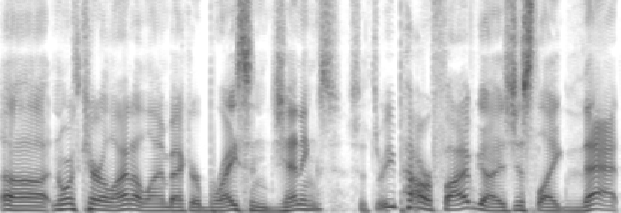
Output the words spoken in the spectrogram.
uh, North Carolina linebacker Bryson Jennings. So three Power Five guys just like that.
